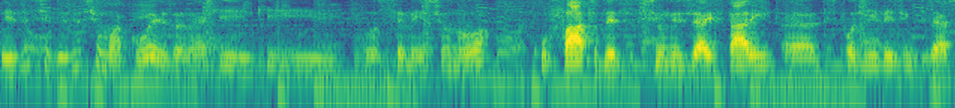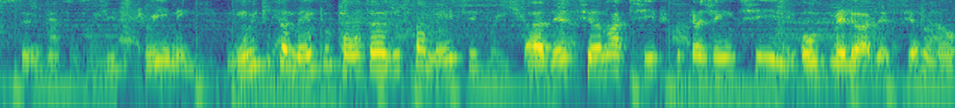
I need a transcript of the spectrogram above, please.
Existe, existe uma coisa né, que, que você mencionou, o fato desses filmes já estarem uh, disponíveis em diversos serviços de streaming, muito também por conta justamente uh, desse ano atípico que a gente, ou melhor, desse ano não,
